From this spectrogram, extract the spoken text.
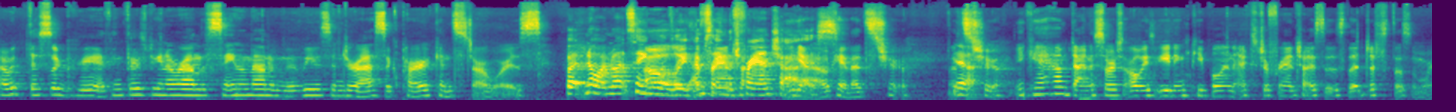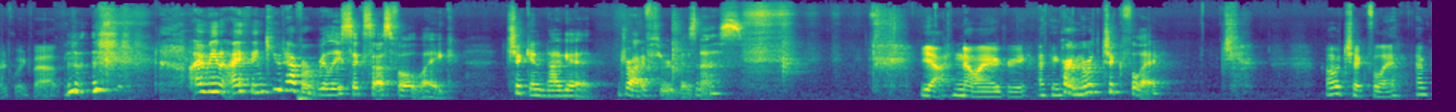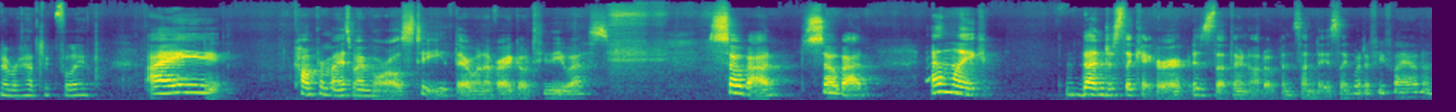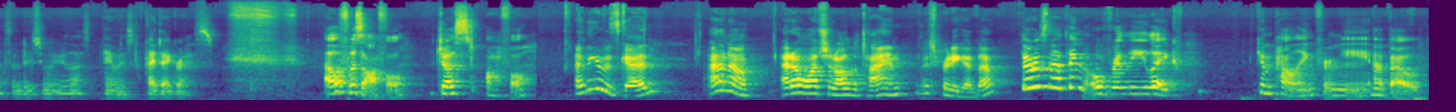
I would disagree. I think there's been around the same amount of movies in Jurassic Park and Star Wars. But no, I'm not saying Oh, like the I'm saying the franchise. Yeah, okay, that's true. That's Yeah. true. You can't have dinosaurs always eating people in extra franchises. That just doesn't work like that. I mean, I think you'd have a really successful like chicken nugget drive-through business. yeah, no, I agree. I think. Partner with Chick-fil-A. Oh, Chick fil A. I've never had Chick fil A. I compromise my morals to eat there whenever I go to the US. So bad. So bad. And like then just the kicker is that they're not open Sundays. Like what if you fly out on Sundays you want your last anyways, I digress. Elf was awful. Just awful. I think it was good. I don't know. I don't watch it all the time. It was pretty good, though. There was nothing overly like compelling for me about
